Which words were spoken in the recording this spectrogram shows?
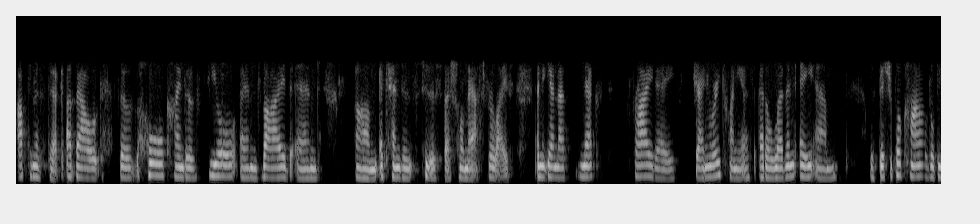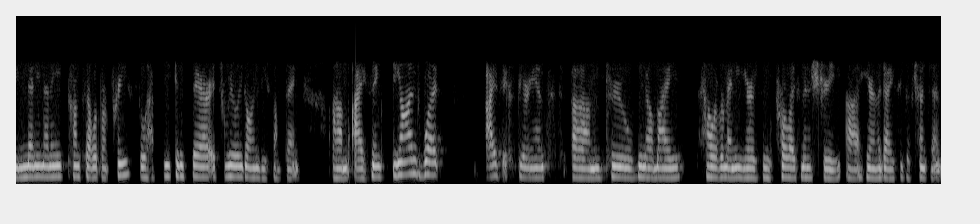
optimistic about the, whole kind of feel and vibe and um, attendance to the special Mass for Life. And again, that's next Friday, January 20th at 11 a.m. With Bishop O'Connell, there'll be many, many concelebrant priests. We'll have deacons there. It's really going to be something. Um, I think beyond what I've experienced um, through, you know, my however many years in pro-life ministry uh, here in the Diocese of Trenton.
